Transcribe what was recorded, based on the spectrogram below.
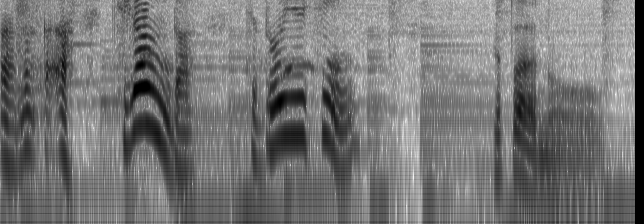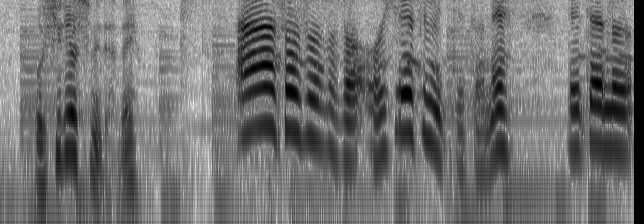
あなんかあ違うんだ。じゃどういうシーン？やっぱあのお昼休みだね。ああそうそうそうそう。お昼休みって言うとね大体あの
